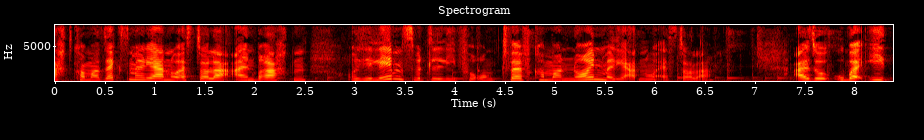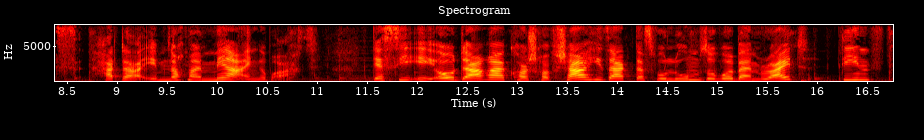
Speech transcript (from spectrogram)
8,6 Milliarden US-Dollar einbrachten und die Lebensmittellieferung 12,9 Milliarden US-Dollar. Also Uber Eats hat da eben nochmal mehr eingebracht. Der CEO Dara Khosrow-Shahi sagt, das Volumen sowohl beim Ride-Dienst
